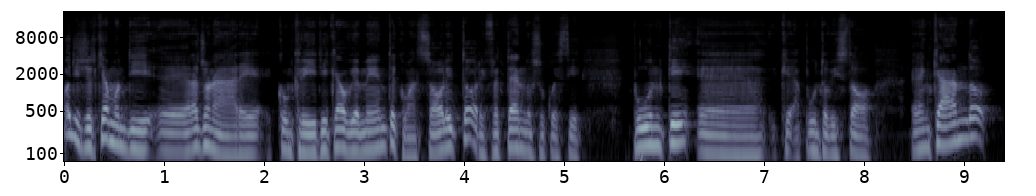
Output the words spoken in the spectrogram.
Oggi cerchiamo di eh, ragionare con critica, ovviamente, come al solito, riflettendo su questi punti eh, che appunto vi sto elencando,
